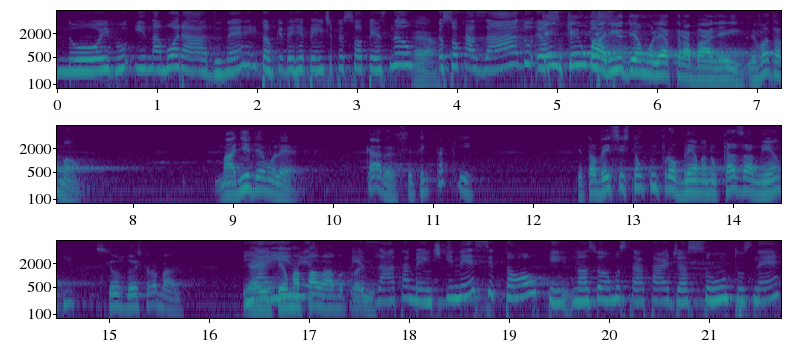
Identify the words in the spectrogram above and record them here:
noivo e namorado, né? Então, porque de repente a pessoa pensa, não, É. eu sou casado, eu Quem, sou, quem o marido e a mulher trabalham aí? Levanta a mão. Marido e a mulher. Cara, você tem que estar aqui. Porque talvez vocês estão com um problema no casamento, porque os dois trabalham. E, aí, tem uma palavra para isso. Exatamente. E nesse talk nós vamos tratar de assuntos, né,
